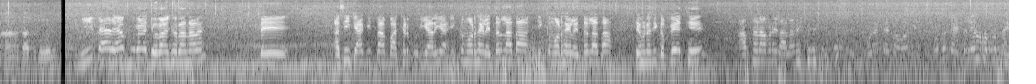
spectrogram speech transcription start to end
ਹਾਂ ਦੱਸ ਬੋਲ। ਮੀਂਹ ਪੈ ਰਿਹਾ ਪੂਰਾ ਜੋਰਾਂ ਸ਼ੋਰਾਂ ਨਾਲ ਤੇ ਅਸੀਂ ਕੀ ਕੀਤਾ ਬਾਛੜ ਪੂਰੀ ਆ ਰਹੀ ਆ। ਇੱਕ ਮੋਟਰਸਾਈਕਲ ਇੱਧਰ ਲਾਤਾ ਇੱਕ ਮੋਟਰਸਾਈਕਲ ਇੱਧਰ ਲਾਤਾ ਤੇ ਹੁਣ ਅਸੀਂ ਗੱਬੇ ਇੱਥੇ। ਆਸਣ ਆਪਣੇ ਲਾ ਲੈਣੇ ਹੁਣ ਇੱਥੇ ਪਾਵਾਂਗੇ ਉਹ ਟੈਂਟ ਖਪਰ ਨਹੀਂ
